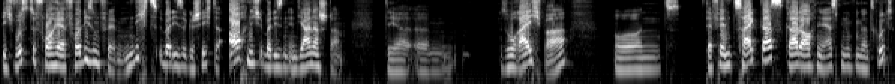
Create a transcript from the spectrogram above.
Ich wusste vorher vor diesem Film nichts über diese Geschichte, auch nicht über diesen Indianerstamm, der ähm, so reich war. Und der Film zeigt das, gerade auch in den ersten Minuten ganz gut.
